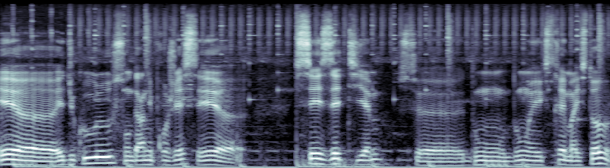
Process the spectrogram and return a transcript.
Et, euh, et du coup, son dernier projet, c'est euh, ZTM, dont, dont est extrait My Stove.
